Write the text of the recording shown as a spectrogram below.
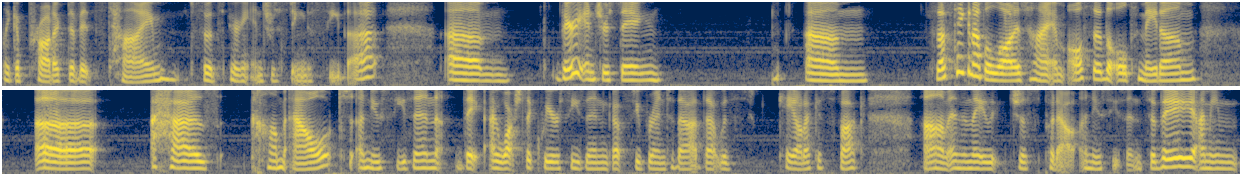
like a product of its time. So it's very interesting to see that. Um, very interesting. Um, so that's taken up a lot of time. Also, the ultimatum uh, has come out a new season. They I watched the queer season, got super into that. That was chaotic as fuck. Um, and then they just put out a new season. So they, I mean,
